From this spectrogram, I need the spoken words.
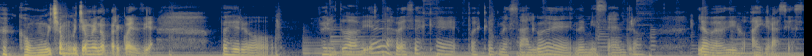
con mucha, mucha menos frecuencia. Pero, pero todavía las veces que, pues, que me salgo de, mi centro, lo veo y digo, ay, gracias.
